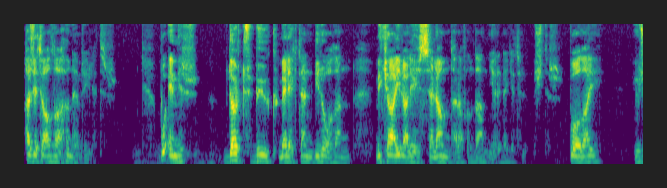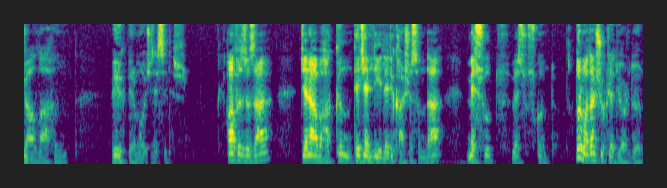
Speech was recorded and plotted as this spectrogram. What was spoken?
Hz. Allah'ın emriyledir. Bu emir dört büyük melekten biri olan Mikail aleyhisselam tarafından yerine getirilmiştir. Bu olay Yüce Allah'ın büyük bir mucizesidir. Hafız Rıza Cenab-ı Hakk'ın tecellileri karşısında mesut ve suskundu. Durmadan şükrediyordu.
